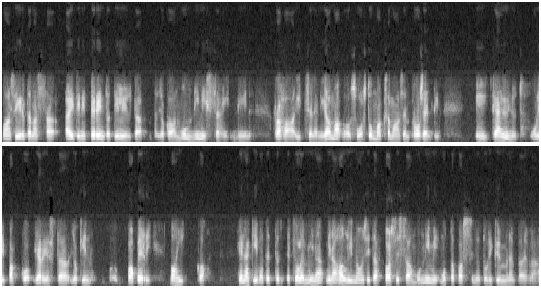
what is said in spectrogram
vaan siirtämässä äitini perintötililtä, joka on mun nimissäni, niin rahaa itselleni ja ma- suostun maksamaan sen prosentin. Ei käynyt, oli pakko järjestää jokin paperi, vaikka he näkivät, että, että se olen minä, minä hallinnoin sitä, passissa on mun nimi, mutta passi nyt oli kymmenen päivää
